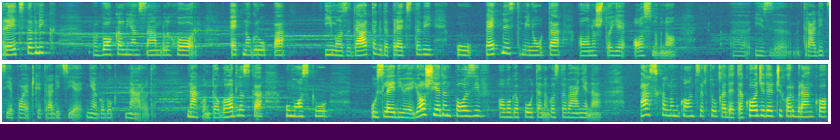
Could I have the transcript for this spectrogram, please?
predstavnik, vokalni ansambl, hor, etnogrupa, imao zadatak da predstavi u 15 minuta ono što je osnovno uh, iz uh, tradicije, pojačke tradicije njegovog naroda. Nakon tog odlaska u Moskvu usledio je još jedan poziv ovoga puta na gostovanje na paskalnom koncertu kada je također Deči Hor Branko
